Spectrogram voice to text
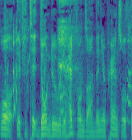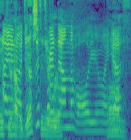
Well, if you t- don't do it with your headphones on, then your parents will think I you know, have a just, guest just in your room. Just turn down the volume, I Um, guess.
